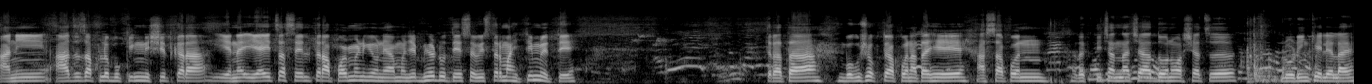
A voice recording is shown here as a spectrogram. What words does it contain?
आणि आजच आपलं बुकिंग निश्चित करा. येण्या यायचं असेल तर अपॉइंटमेंट घेऊन या. म्हणजे भेट होते सविस्तर माहिती मिळते. तर आता बघू शकतो आपण आता हे असं आपण रक्तीचंदनाच्या दोन वर्षाचं लोडिंग केलेलं आहे.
